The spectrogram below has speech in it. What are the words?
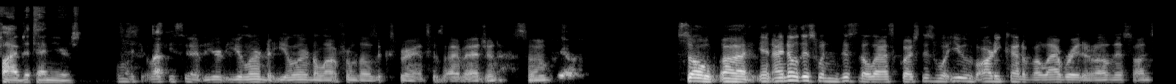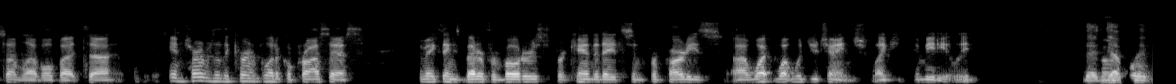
five to ten years. Like, like you said, you you learned you learned a lot from those experiences, I imagine. So. Yeah. So, uh, and I know this one, this is the last question. This is what you've already kind of elaborated on this on some level, but, uh, in terms of the current political process to make things better for voters, for candidates and for parties, uh, what, what would you change like immediately? that definitely,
